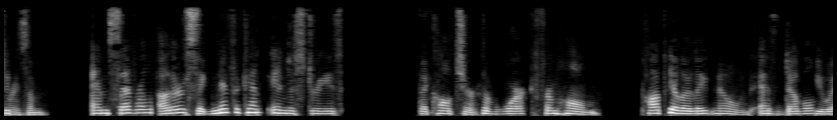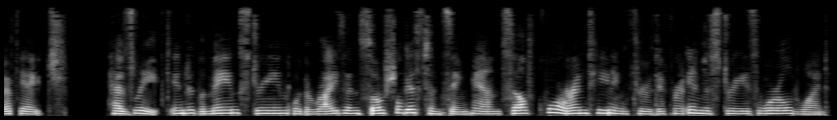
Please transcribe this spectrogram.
tourism, and several other significant industries. The culture of work from home, popularly known as WFH, has leaked into the mainstream with a rise in social distancing and self-quarantining through different industries worldwide.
